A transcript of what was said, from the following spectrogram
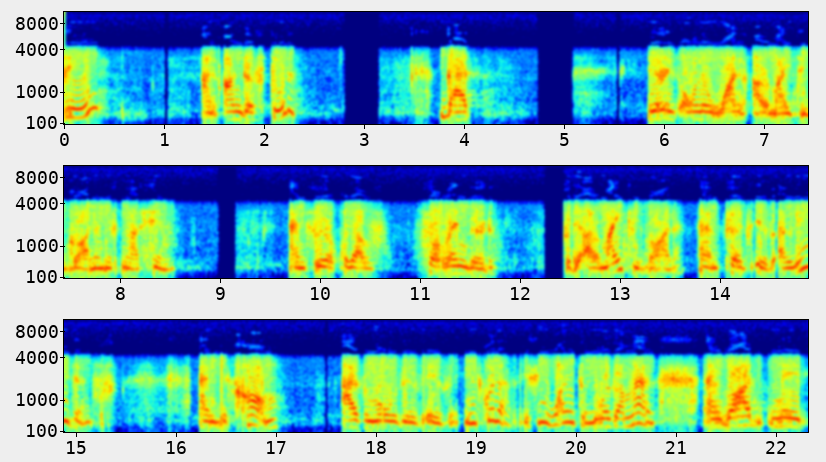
seen and understood that there is only one Almighty God and it's not Him. And Pharaoh could have surrendered to the Almighty God and pledged his allegiance and become as Moses is. He could have, if he wanted to. He was a man. And God made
